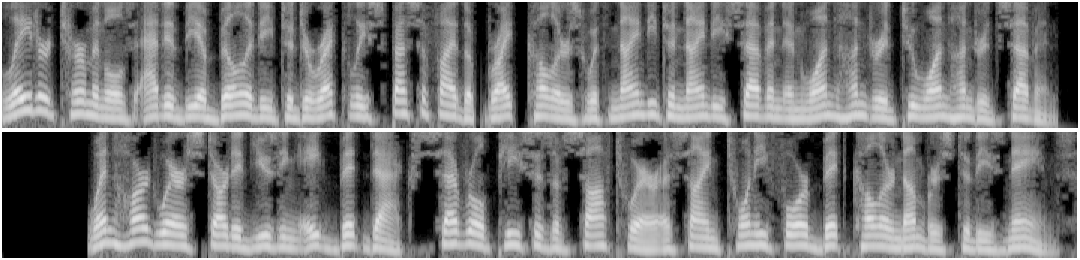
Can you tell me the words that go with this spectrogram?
Later terminals added the ability to directly specify the bright colors with 90 to 97 and 100 to 107. When hardware started using 8-bit DACs several pieces of software assigned 24-bit color numbers to these names.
